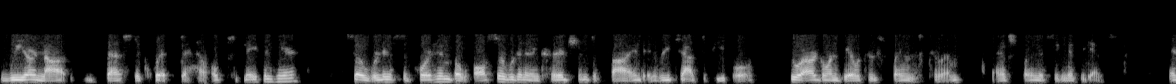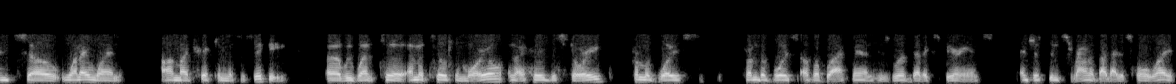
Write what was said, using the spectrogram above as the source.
we are not best equipped to help Nathan here. So we're going to support him, but also we're going to encourage him to find and reach out to people who are going to be able to explain this to him and explain the significance. And so when I went on my trip to Mississippi, uh, we went to Emmett Till's memorial, and I heard the story from a voice from the voice of a black man who's lived that experience and just been surrounded by that his whole life.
